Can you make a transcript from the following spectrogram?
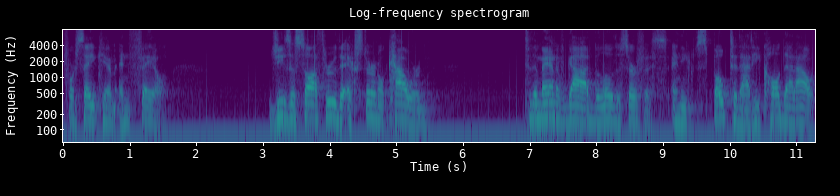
forsake him and fail, Jesus saw through the external coward to the man of God below the surface, and he spoke to that. He called that out.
